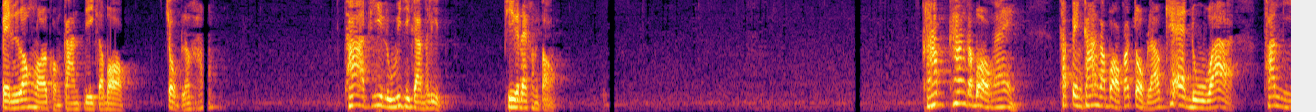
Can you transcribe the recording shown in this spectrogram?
เป็นร่องรอยของการตีกระบอก จบแล้วครับ ถ้าพี่รู้วิธีการผลิต พี่ก็ได้คำตอบ ครับข้างกระบอกไง ถ้าเป็นข้างกระบอกก็จบแล้ว แค่ดูว่า ถ้ามี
